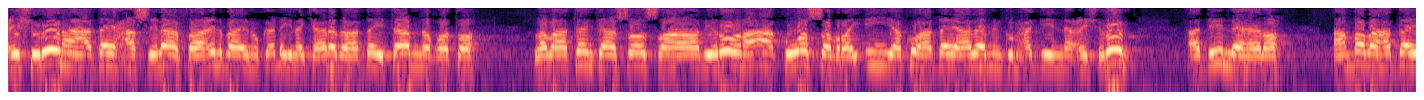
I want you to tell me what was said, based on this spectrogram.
cishruuna hadday xasilaan faacil ba aynu ka dhignay kaanadu hadday taam noqoto labaatankaasoo saabiruuna ah kuwa sabray in yaku hadday ahaadaan minkum xaggiina cishruun haddii la helo ambaba hadday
